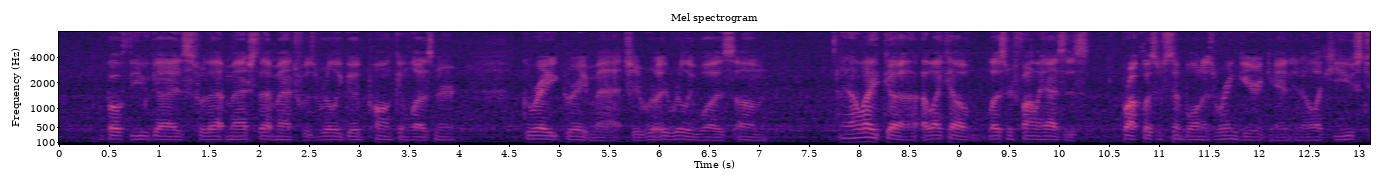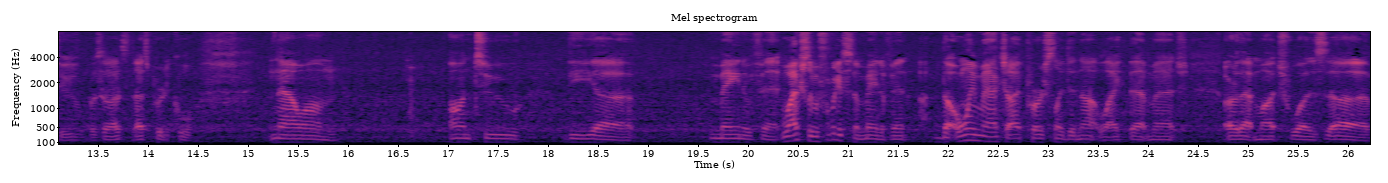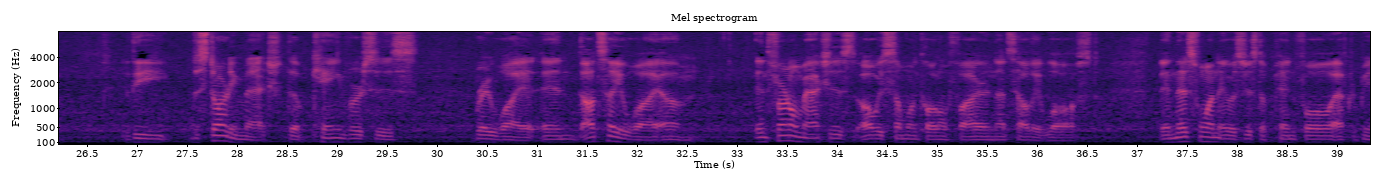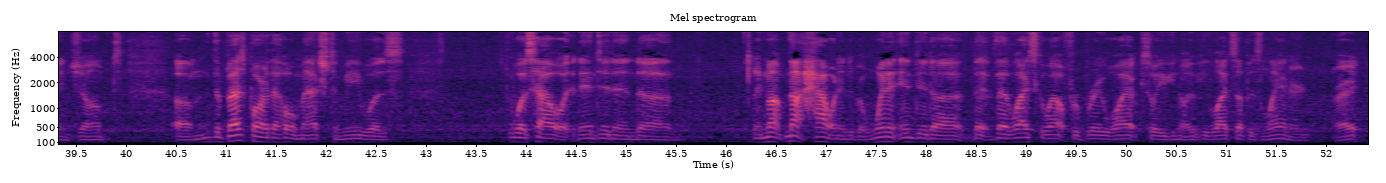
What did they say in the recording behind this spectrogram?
both of you guys for that match. That match was really good. Punk and Lesnar, great, great match. It really, it really was. Um, and I like, uh, I like how Lesnar finally has his Brock Lesnar symbol on his ring gear again. You know, like he used to. But so that's that's pretty cool. Now, um, on to the uh, main event. Well, actually, before we get to the main event, the only match I personally did not like that match or that much was uh, the the starting match, the Kane versus Bray Wyatt, and I'll tell you why. Um, Inferno matches always someone caught on fire, and that's how they lost. In this one, it was just a pinfall after being jumped. Um, the best part of the whole match to me was was how it ended, and uh, and not not how it ended, but when it ended, uh, the the lights go out for Bray Wyatt, so you know he lights up his lantern, right?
